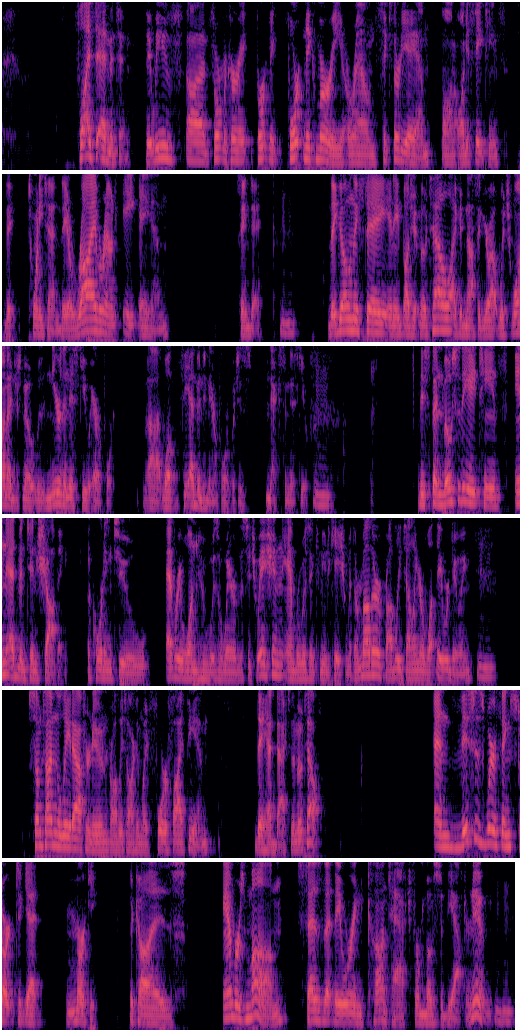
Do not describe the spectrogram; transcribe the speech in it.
Flies to Edmonton. They leave uh, Fort McMurray, Fort, Mc, Fort McMurray around 6:30 a.m. on August 18th, 2010. They arrive around 8 a.m. Same day. Mhm. They go and they stay in a budget motel. I could not figure out which one. I just know it was near the Nisku airport. Uh, well, it's the Edmonton airport, which is next to Nisku. Mhm. They spend most of the 18th in Edmonton shopping, according to everyone who was aware of the situation. Amber was in communication with her mother, probably telling her what they were doing. Mhm. Sometime in the late afternoon, probably talking like 4 or 5 p.m., they head back to the motel. And this is where things start to get murky because Amber's mom says that they were in contact for most of the afternoon. Mhm.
